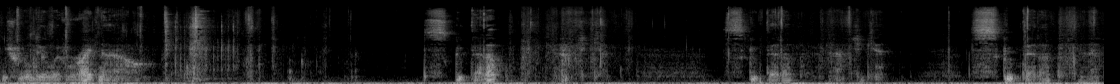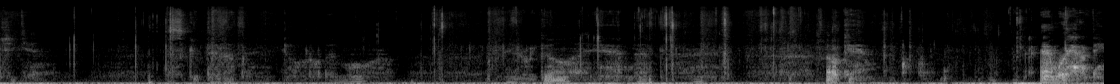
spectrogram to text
which we'll deal with right now. Scoop that up, out you get. Scoop that up, out you get. Scoop that up, and out you get. Scoop that up, and a little bit more. There we go, and that. Okay, and we're happy.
